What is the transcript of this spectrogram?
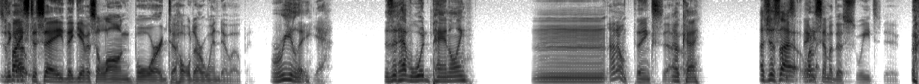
Suffice to say, they give us a long board to hold our window open. Really? Yeah. Does it have wood paneling? Mm, I don't think so. Okay. That's just Maybe, I, maybe some of those suites do. what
